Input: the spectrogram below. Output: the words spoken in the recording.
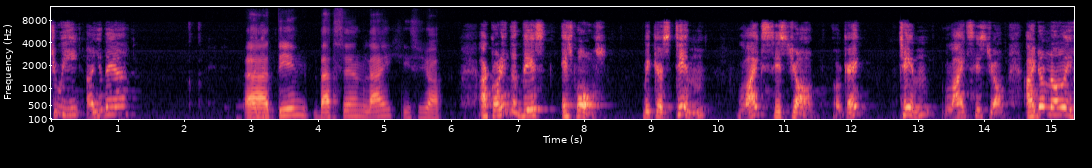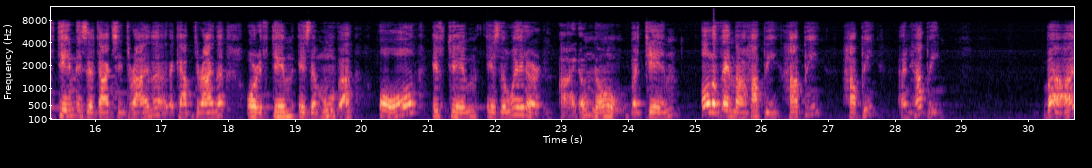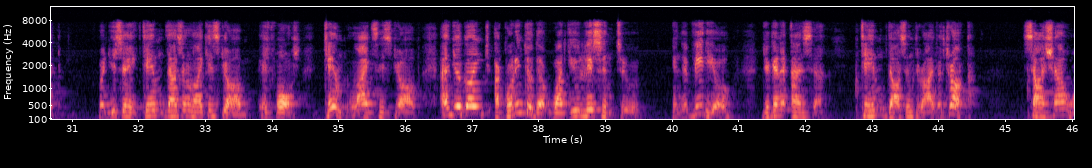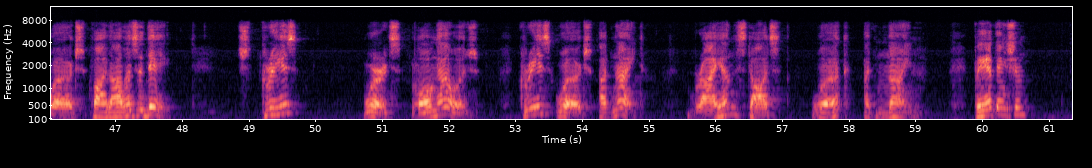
Chewy, are you there? Uh, Tim doesn't like his job. According to this, it's false because Tim likes his job. Okay, Tim likes his job. I don't know if Tim is the taxi driver, the cab driver, or if Tim is the mover, or if Tim is the waiter. I don't know, but Tim, all of them are happy, happy, happy, and happy. But when you say Tim doesn't like his job, it's false. Tim likes his job. And you're going to, according to the what you listen to in the video, you're going to answer, Tim doesn't drive a truck. Sasha works five hours a day. Chris works long hours. Chris works at night. Brian starts work at nine. Pay attention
